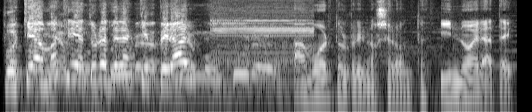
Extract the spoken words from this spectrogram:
Pues quedan más criaturas de las que esperar. Ha muerto el rinoceronte. Y no era tech,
